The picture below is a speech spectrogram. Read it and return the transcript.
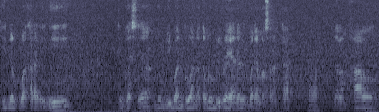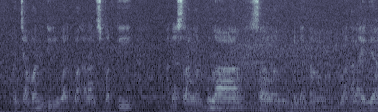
Di non kebakaran ini tugasnya memberi bantuan atau memberi pelayanan kepada masyarakat oh. dalam hal ancaman di luar kebakaran seperti ada serangan ular, serangan binatang melata lainnya,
